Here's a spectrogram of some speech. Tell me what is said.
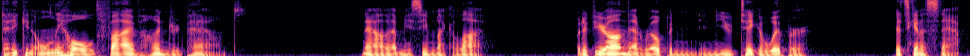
that it can only hold 500 pounds. Now, that may seem like a lot, but if you're on that rope and, and you take a whipper, it's going to snap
